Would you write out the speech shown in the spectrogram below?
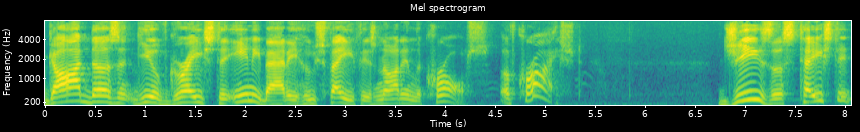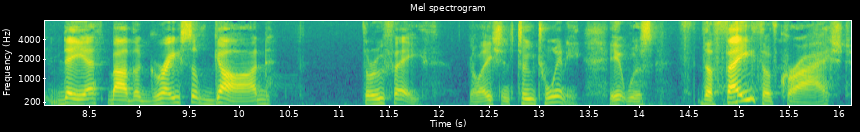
God doesn't give grace to anybody whose faith is not in the cross of Christ. Jesus tasted death by the grace of God through faith. Galatians 2:20. It was the faith of Christ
